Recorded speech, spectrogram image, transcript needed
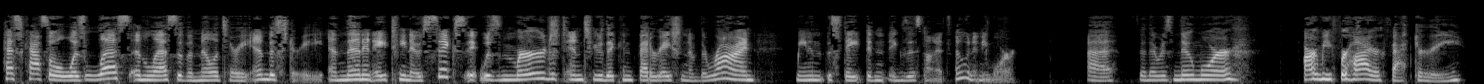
Hesse-Kassel was less and less of a military industry. And then in 1806, it was merged into the Confederation of the Rhine, meaning that the state didn't exist on its own anymore. Uh, so there was no more army for hire factory,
